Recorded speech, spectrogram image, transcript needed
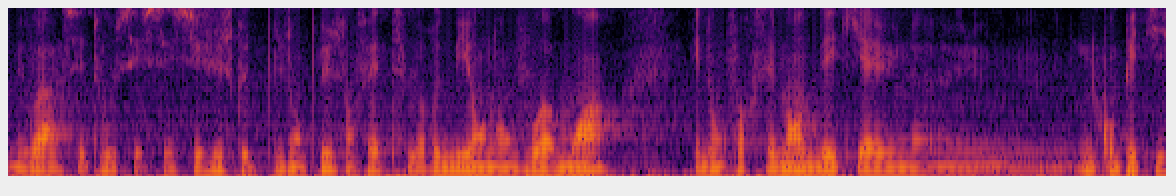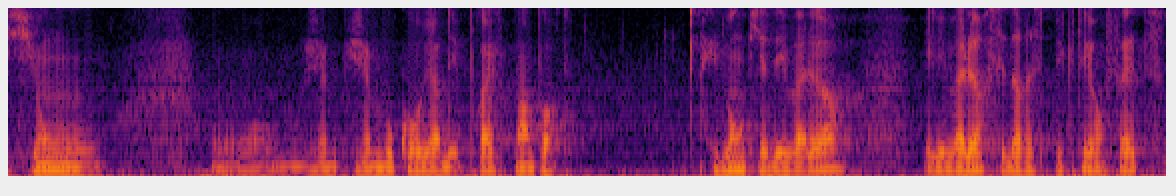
mais voilà, c'est tout. C'est juste que de plus en plus, en fait, le rugby, on en voit moins. Et donc forcément, dès qu'il y a une, une compétition, j'aime beaucoup regarder. Bref, peu importe. Et donc il y a des valeurs. Et les valeurs, c'est de respecter en fait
